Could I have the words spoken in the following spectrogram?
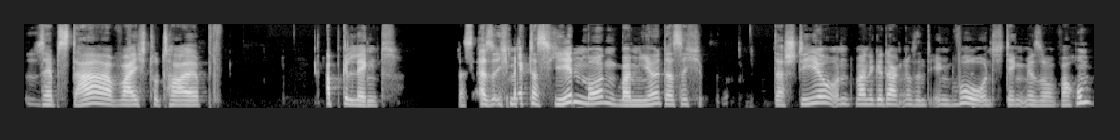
selbst da war ich total abgelenkt. Das, also ich merke das jeden Morgen bei mir, dass ich da stehe und meine Gedanken sind irgendwo und ich denke mir so, warum?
